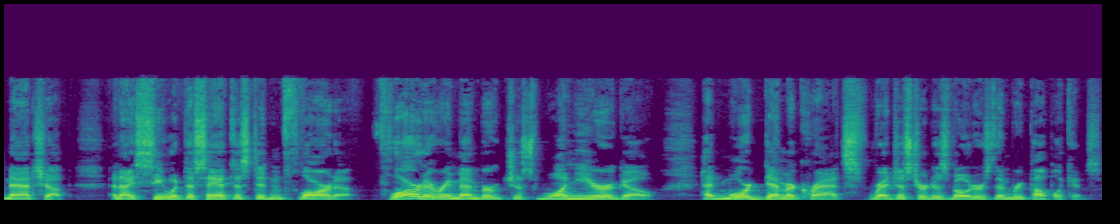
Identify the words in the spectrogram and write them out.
matchup, and I see what DeSantis did in Florida. Florida, remember, just one year ago, had more Democrats registered as voters than Republicans,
